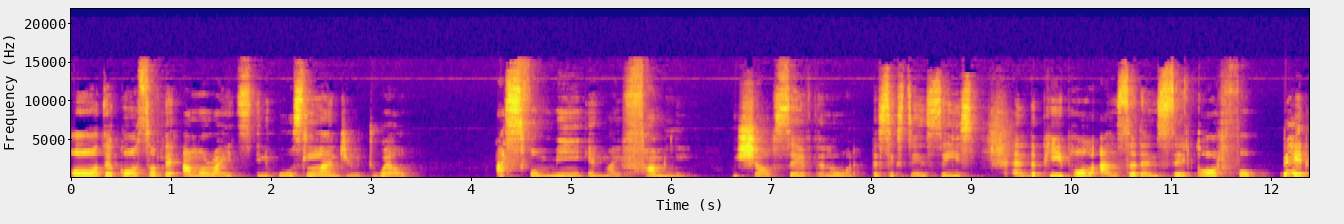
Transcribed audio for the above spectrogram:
or the gods of the Amorites in whose land you dwell. As for me and my family, we shall serve the Lord. The 16 says, And the people answered and said, God forbid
